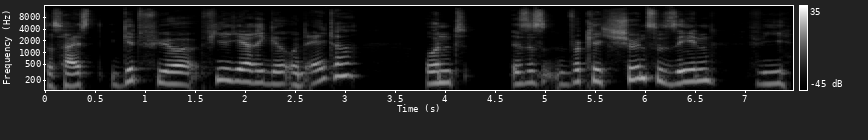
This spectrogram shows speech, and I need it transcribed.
Das heißt Git für Vierjährige und älter. Und es ist wirklich schön zu sehen, wie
